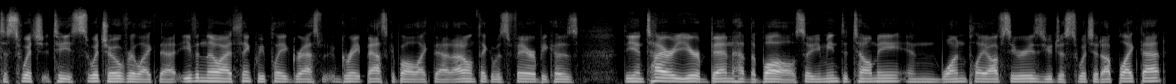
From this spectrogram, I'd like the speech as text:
to switch to switch over like that. Even though I think we played grass, great basketball like that, I don't think it was fair because the entire year Ben had the ball. So you mean to tell me in one playoff series you just switch it up like that?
